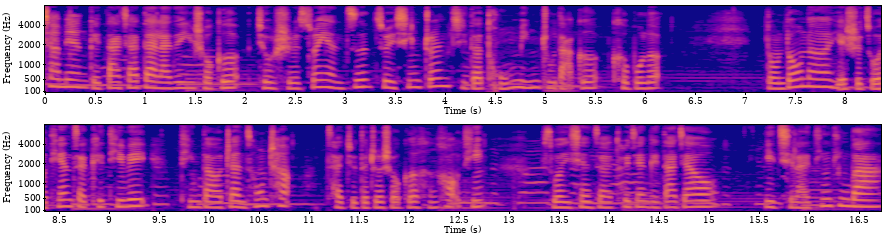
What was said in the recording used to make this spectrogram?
下面给大家带来的一首歌，就是孙燕姿最新专辑的同名主打歌《科布勒》。董东呢，也是昨天在 KTV 听到战聪唱，才觉得这首歌很好听，所以现在推荐给大家哦，一起来听听吧。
